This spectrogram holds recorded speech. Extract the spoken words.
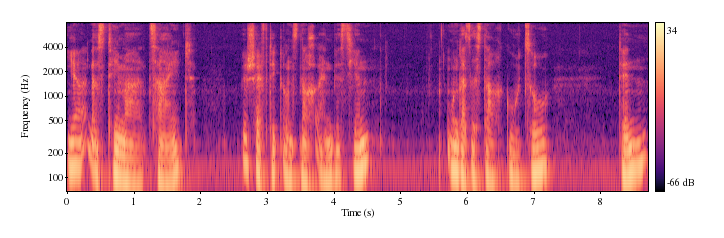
Ja, das Thema Zeit beschäftigt uns noch ein bisschen und das ist auch gut so, denn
